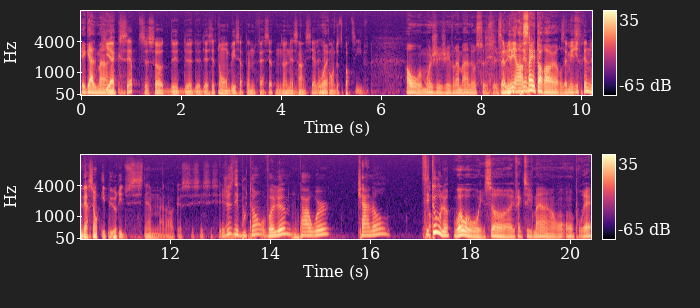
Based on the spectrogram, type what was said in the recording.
également. qui accepte, c'est ça, de, de- de laisser tomber certaines facettes non essentielles à Ouais. la conduite sportive. Oh, moi, j'ai vraiment, là, ce- ce- je Ça l'ai en sainte horreur. là. Ça mériterait une version épurée du système, alors que c'est... juste des boutons volume, Mm. power, channel, C'est Bon. tout, là. Oui, oui, oui. Ça, euh, effectivement, on, on pourrait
